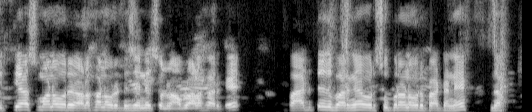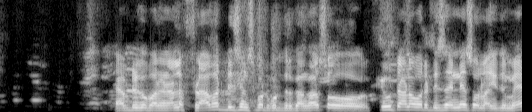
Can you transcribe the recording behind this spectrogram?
வித்தியாசமான ஒரு அழகான ஒரு டிசைனே சொல்லலாம். அவ்வளோ அழகா இருக்கு. இப்போ அடுத்தது பாருங்க ஒரு சூப்பரான ஒரு பேட்டர்னு இந்த. எப்படி இருக்கு பாருங்க நல்ல ஃப்ளவர் டிசைன்ஸ் போட்டு கொடுத்துருக்காங்க. ஸோ க்யூட்டான ஒரு டிசைனே சொல்லலாம். இதுவுமே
